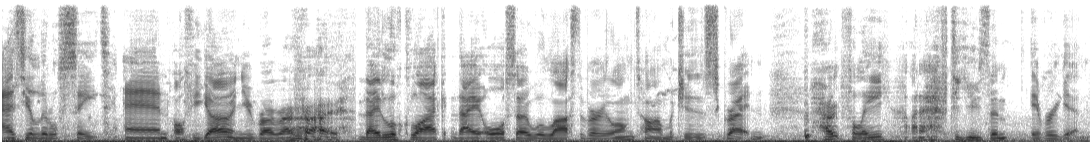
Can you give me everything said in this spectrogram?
as your little seat and off you go and you row, row, row. They look like they also will last a very long time, which is great. And hopefully I don't have to use them ever again.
